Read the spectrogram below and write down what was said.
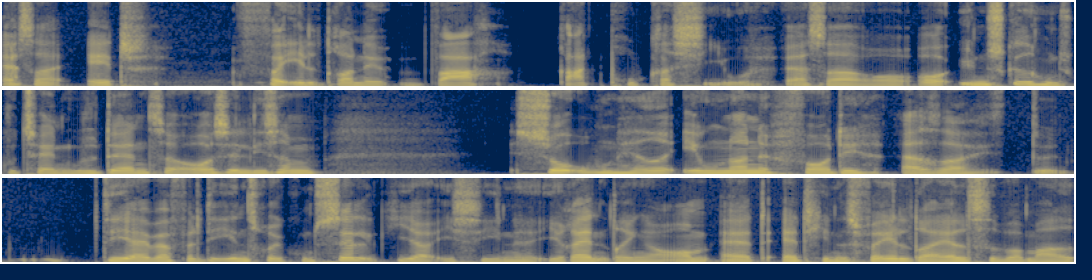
altså, at forældrene var ret progressive, altså, og, og ønskede, at hun skulle tage en uddannelse, og også ligesom så, hun havde evnerne for det. Altså, det er i hvert fald det indtryk, hun selv giver i sine erindringer om, at, at hendes forældre altid var meget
